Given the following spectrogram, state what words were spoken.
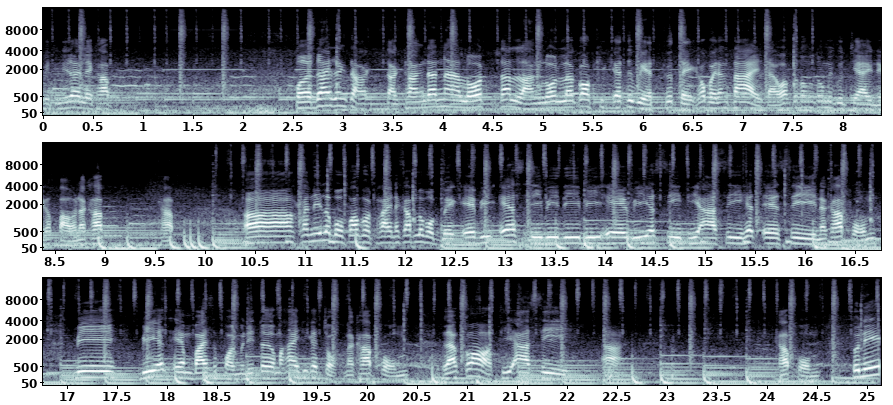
ปิดตรงนี้ได้เลยครับ เปิดได้ตั้งจากจากทางด้านหน้ารถ ด้านหลังรถ แล้วก็คลิก activate คือเตะเข้าไปทั้งใต้ แต่ว่าก็ต้องต้องมีกุญแจอยู่ในกระเป๋านะครับครับอ่าคันนี้ระบบความปลอดภัยนะครับ ระบบเบรก ABS EBD BA VSC TRC HAC นะครับผม มี BSM by Sport Monitor มาให้ที่กระจกนะครับผม แล้วก็ TRC อ่าครับผม ตัวนี้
